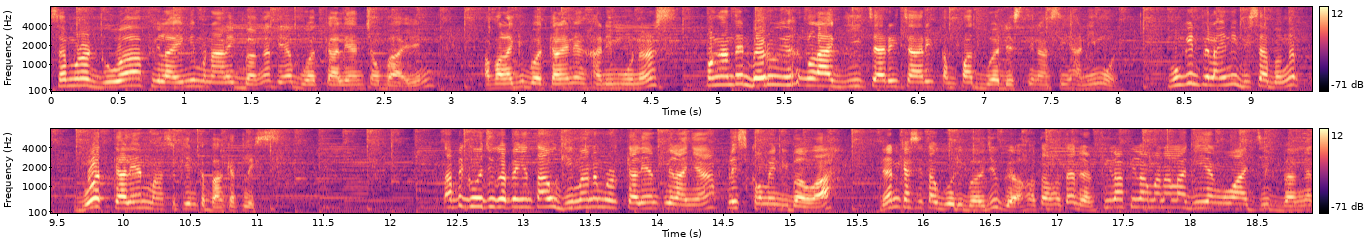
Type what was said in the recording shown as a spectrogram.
So, menurut gua, villa ini menarik banget ya buat kalian cobain. Apalagi buat kalian yang honeymooners, pengantin baru yang lagi cari-cari tempat buat destinasi honeymoon. Mungkin villa ini bisa banget buat kalian masukin ke bucket list. Tapi gue juga pengen tahu gimana menurut kalian villanya, please komen di bawah. Dan kasih tahu gue di bawah juga hotel-hotel dan villa-villa mana lagi yang wajib banget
